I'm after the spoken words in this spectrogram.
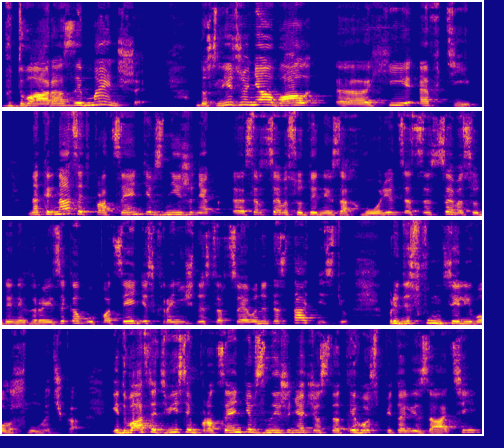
в два рази менше. Дослідження вал е, на 13% зниження е, серцево-судинних захворювань та серцево-судинних ризиків у пацієнтів з хронічною серцевою недостатністю при дисфункції лівого шлуночка і 28% зниження частоти госпіталізації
